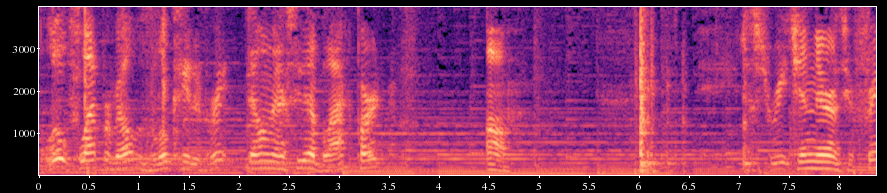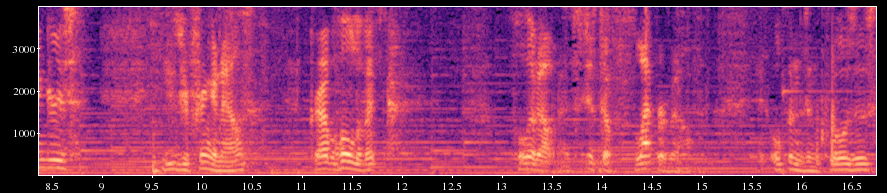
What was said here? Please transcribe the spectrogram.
The little flapper valve is located right down there. See that black part? Um just reach in there with your fingers use your fingernails, grab a hold of it, pull it out. It's just a flapper valve. It opens and closes.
